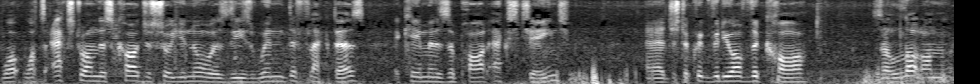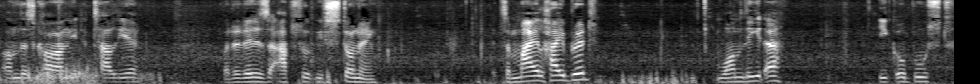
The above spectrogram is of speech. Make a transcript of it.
what, what's extra on this car, just so you know, is these wind deflectors. It came in as a part exchange. Uh, just a quick video of the car there's a lot on, on this car I need to tell you, but it is absolutely stunning. It's a mild hybrid, one litre, EcoBoost.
